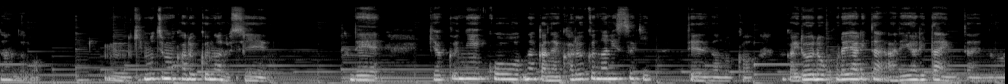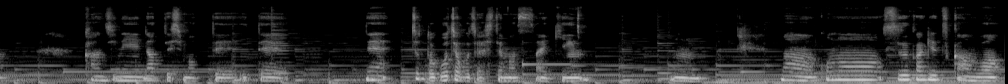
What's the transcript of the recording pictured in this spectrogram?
う、なんだろう、うん、気持ちも軽くなるし、で、逆にこう、なんかね、軽くなりすぎてなのか、なんかいろいろこれやりたい、あれやりたいみたいな感じになってしまっていて、ね、ちょっとごちゃごちゃしてます、最近。うん。まあ、この数ヶ月間は、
